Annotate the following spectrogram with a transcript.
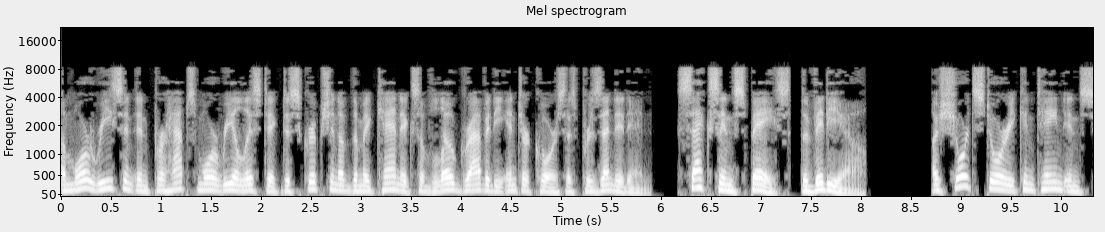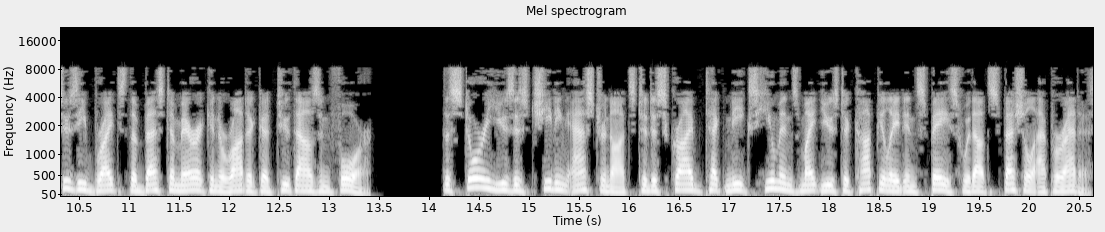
A more recent and perhaps more realistic description of the mechanics of low-gravity intercourse is presented in "'Sex in Space, the Video' a short story contained in Susie Bright's The Best American Erotica 2004. The story uses cheating astronauts to describe techniques humans might use to copulate in space without special apparatus.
